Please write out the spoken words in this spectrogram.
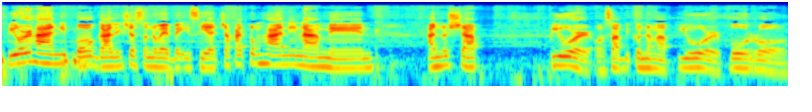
pure honey po. Galing siya sa Nueva Ecija. Tsaka itong honey namin, ano siya, pure. O sabi ko na nga, pure, puro.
